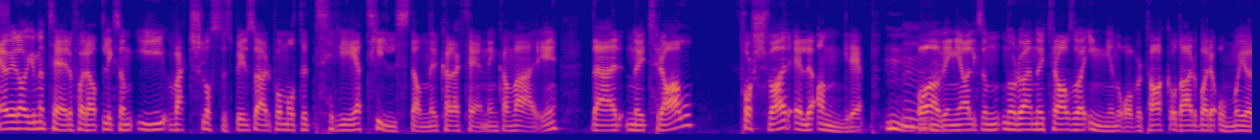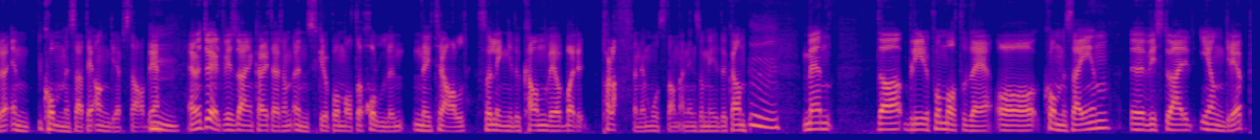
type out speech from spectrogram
jeg vil argumentere for at liksom, i hvert slåssespill så er det på en måte tre tilstander karakteren din kan være i. Det er nøytral, forsvar eller angrep. Mm. Og avhengig av liksom, Når du er nøytral, så har ingen overtak, og da er det bare om å gjøre å en- komme seg til angrepsstadiet. Mm. Eventuelt hvis du er en karakter som ønsker å på en måte holde nøytral så lenge du kan, ved å bare plaffe ned motstanderen din så mye du kan. Men da blir det på en måte det å komme seg inn. Eh, Hvis du er i angrep,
